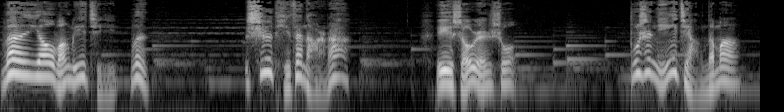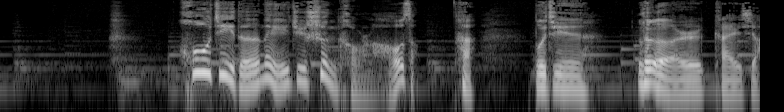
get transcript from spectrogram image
弯腰往里挤，问：“尸体在哪儿呢？”一熟人说：“不是你讲的吗？”忽记得那一句顺口牢骚，哈，不禁乐而开笑。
